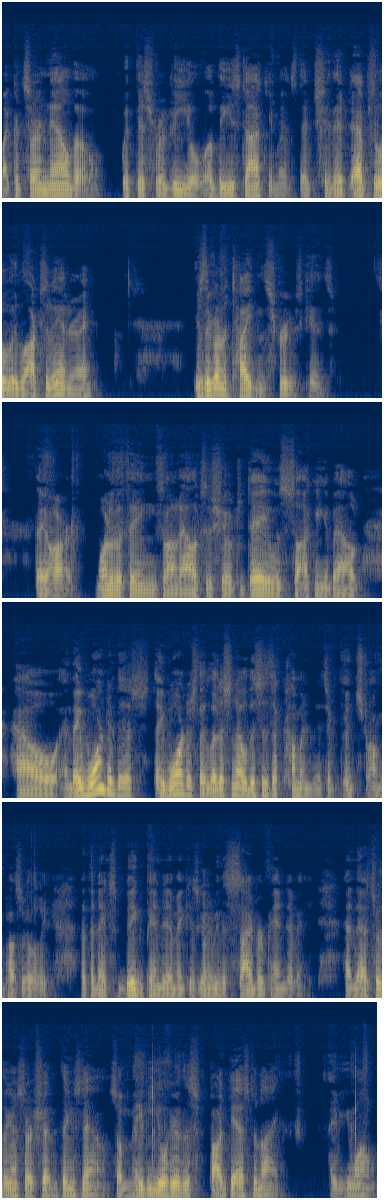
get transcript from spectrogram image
My concern now, though, with this reveal of these documents that, that absolutely locks it in, right? Is they're going to tighten the screws, kids. They are. One of the things on Alex's show today was talking about how, and they warned of this. They warned us. They let us know this is a coming. It's a good, strong possibility that the next big pandemic is going to be the cyber pandemic, and that's where they're going to start shutting things down. So maybe you'll hear this podcast tonight. Maybe you won't.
